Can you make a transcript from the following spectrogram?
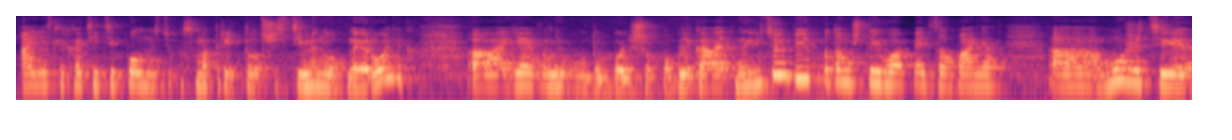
А если хотите полностью посмотреть тот шестиминутный ролик, а, я его не буду больше публиковать на YouTube, потому что его опять забанят. А, можете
